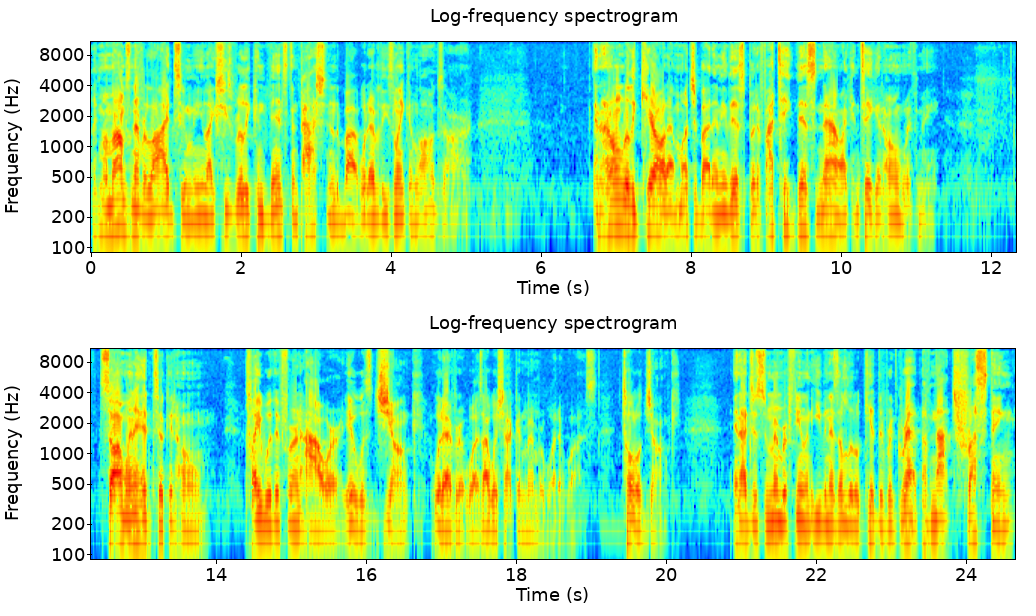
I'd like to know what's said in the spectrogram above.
Like, my mom's never lied to me. Like, she's really convinced and passionate about whatever these Lincoln logs are. And I don't really care all that much about any of this, but if I take this now, I can take it home with me. So I went ahead and took it home, played with it for an hour. It was junk, whatever it was. I wish I could remember what it was. Total junk. And I just remember feeling, even as a little kid, the regret of not trusting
